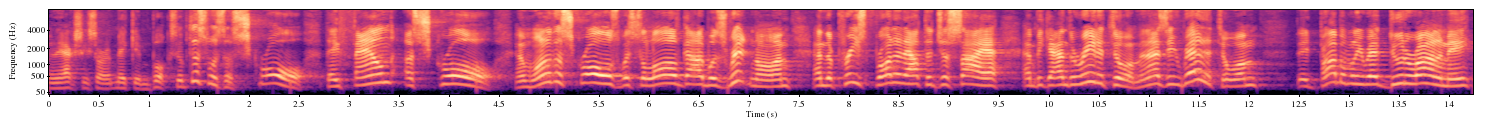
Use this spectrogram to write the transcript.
when they actually started making books. If this was a scroll, they found a scroll. And one of the scrolls, which the law of God was written on, and the priest brought it out to Josiah and began to read it to him. And as he read it to him, they probably read Deuteronomy,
